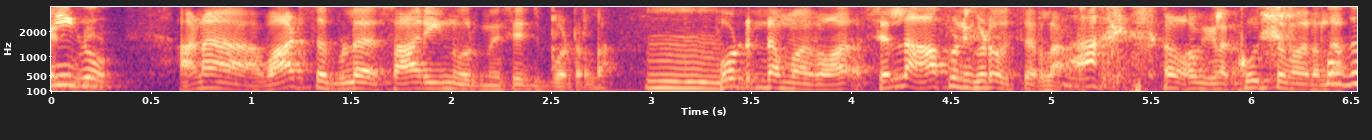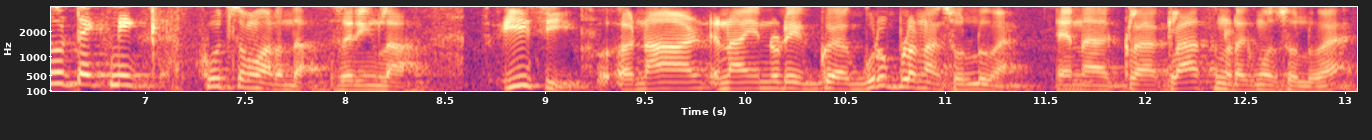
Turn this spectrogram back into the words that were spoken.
கேட்க. ஆனால் வாட்ஸ்அப்பில் சாரின்னு ஒரு மெசேஜ் போட்டுடலாம் போட்டுட்டு நம்ம செல்லை ஆஃப் பண்ணி கூட வச்சிடலாம் ஓகேங்களா? கூச்சமாக இருந்தா. புது டெக்னிக் கூச்சமாக இருந்தா. சரிங்களா? ஈஸி நான் நான் என்னுடைய குரூப்பில் நான் சொல்லுவேன். என்ன கிளா கிளாஸ் நடக்கும்போது சொல்லுவேன்.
